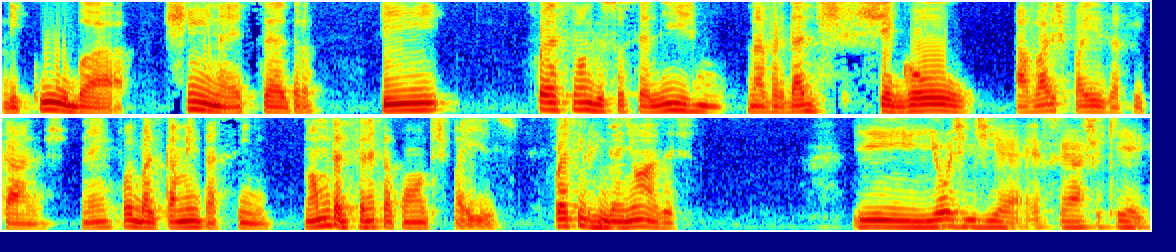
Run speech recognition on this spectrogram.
de Cuba, China, etc. E foi assim onde o socialismo, na verdade, chegou a vários países africanos. Né? Foi basicamente assim. Não há muita diferença com outros países. Foi assim Entendi. que ganhou asas. E hoje em dia, você acha que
